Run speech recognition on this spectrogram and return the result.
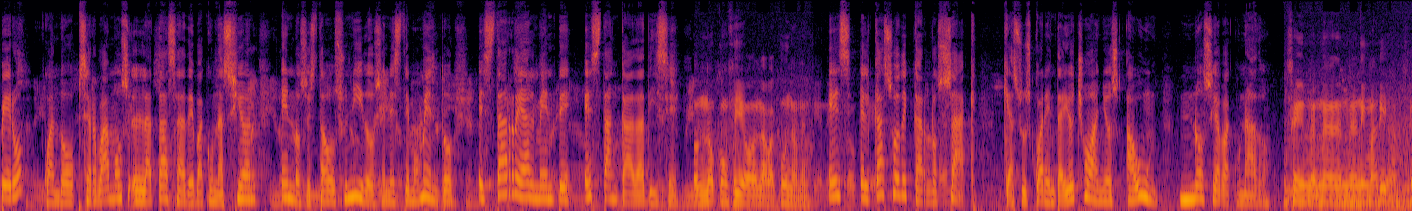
pero cuando observamos la tasa de vacunación en los Estados Unidos en este momento, está realmente estancada, dice. No confío en la vacuna, ¿me entiendes? Es el caso de Carlos Sack, que a sus 48 años aún no se ha vacunado. Sí, me, me- me animaría, sí.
